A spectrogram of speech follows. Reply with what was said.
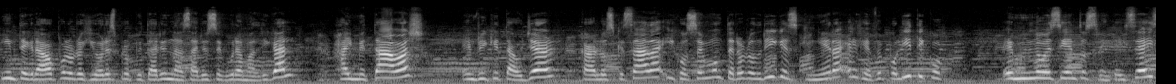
integrado por los regidores propietarios Nazario Segura Madrigal, Jaime Tabash, Enrique Tauller, Carlos Quesada y José Montero Rodríguez, quien era el jefe político. En 1936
